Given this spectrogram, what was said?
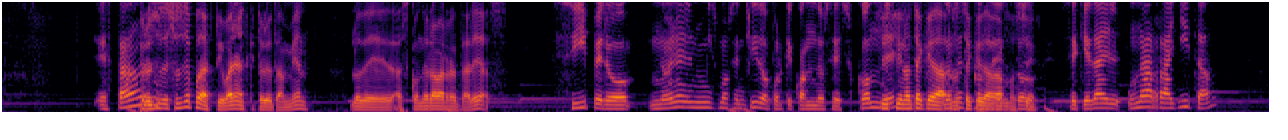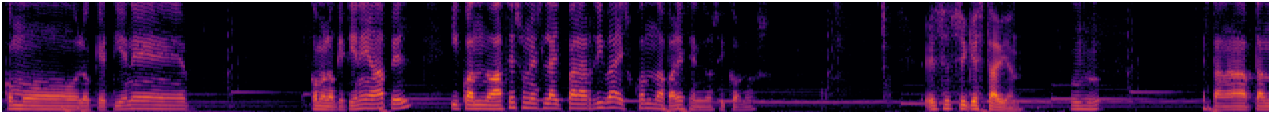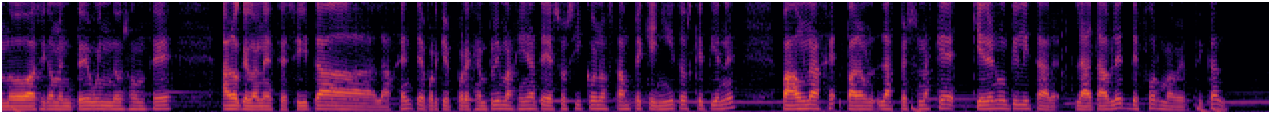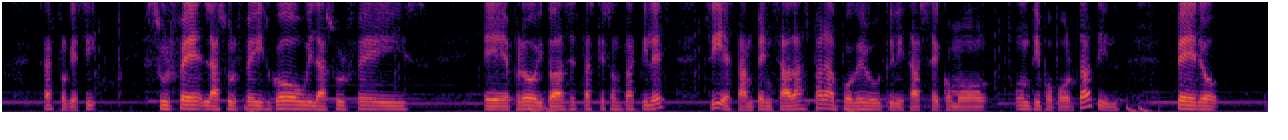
Está... Pero eso, eso se puede activar en el escritorio también. Lo de esconder la barra de tareas. Sí, pero no en el mismo sentido porque cuando se esconde... Sí, sí, no te queda, no te queda abajo, sí. Se queda el- una rayita como lo que tiene como lo que tiene Apple y cuando haces un slide para arriba es cuando aparecen los iconos. Eso sí que está bien. Están adaptando básicamente Windows 11 a lo que lo necesita la gente, porque por ejemplo, imagínate esos iconos tan pequeñitos que tiene para una para las personas que quieren utilizar la tablet de forma vertical. ¿Sabes? Porque sí, Surfe, la Surface Go y la Surface eh, Pro y todas estas que son táctiles, sí, están pensadas para poder utilizarse como un tipo portátil. Pero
